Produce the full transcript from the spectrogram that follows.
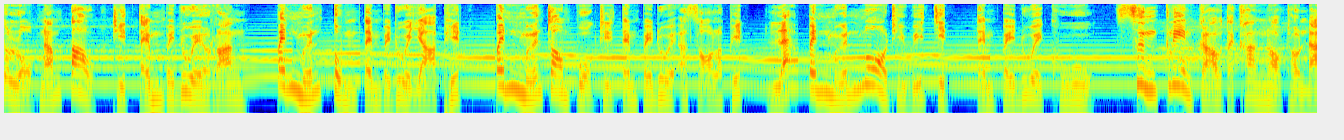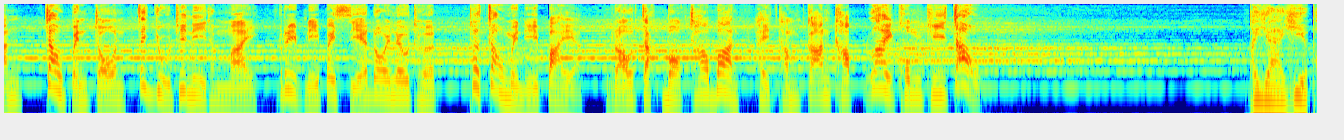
กะโหลกน้ำเต้าที่เต็มไปด้วยรัง เป็นเหมือนตุ่มเต็มไปด้วยยาพิษ เป็นเหมือนจอมปลวกที่เต็มไปด้วยอสรพิษ และเป็นเหมือนหม้อที่วิจิต เต็มไปด้วยคูซึ่งเกลี้ยงกล่าวแต่ข้างนอกเท่านั้น เจ้าเป็นโจรจะอยู่ที่นี่ทำไม รีบหนีไปเสียโดยเร็วเถิด ถ้าเจ้าไม่หนีไปอะ เราจักบอกชาวบ้านให้ทำการขับไล่ข่มขีเจ้าพญาเฮียโพ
